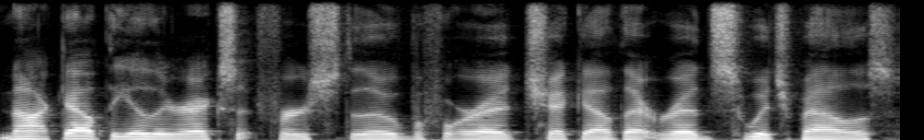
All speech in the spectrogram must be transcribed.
knock out the other exit first, though, before I check out that red switch palace.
